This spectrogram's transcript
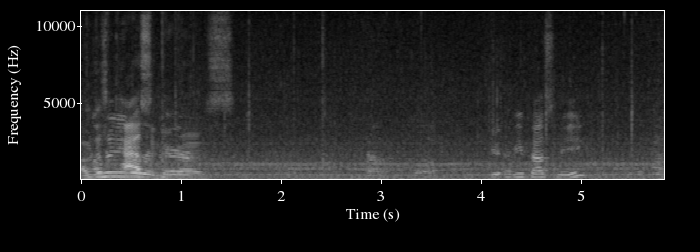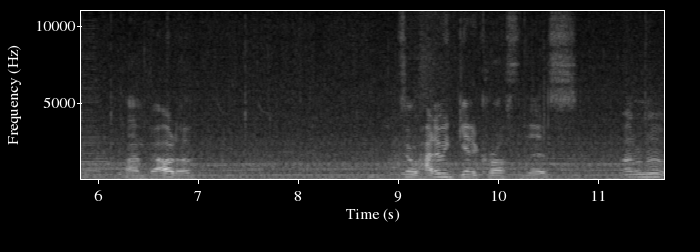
I'm I'm just gonna passing you guys. Have you passed me? I'm about to. So how do we get across this? I don't know.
